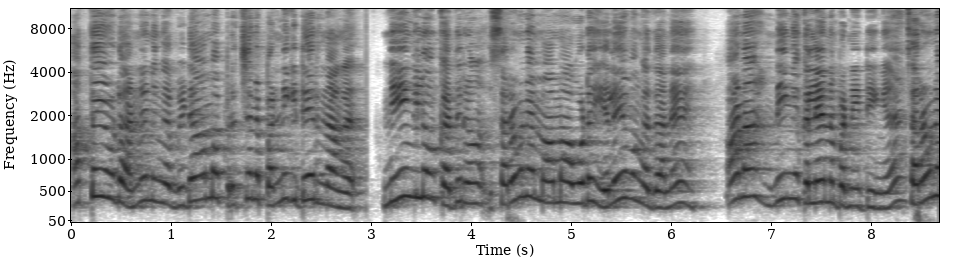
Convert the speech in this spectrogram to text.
அத்தையோட அண்ணனுங்க விடாமல் பிரச்சனை பண்ணிக்கிட்டே இருந்தாங்க. நீங்களும் கதிரும் சரவண மாமாவோட இளையவங்க தானே? ஆனா நீங்க கல்யாணம் பண்ணிட்டீங்க. சரவண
